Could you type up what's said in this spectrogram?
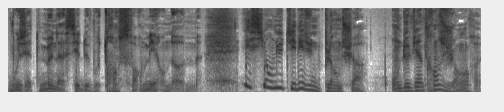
vous êtes menacé de vous transformer en homme. Et si on utilise une plancha, on devient transgenre?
